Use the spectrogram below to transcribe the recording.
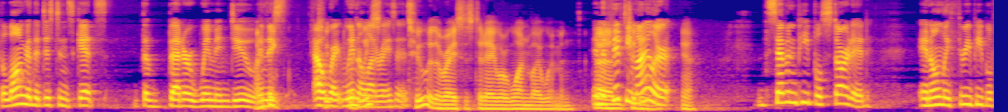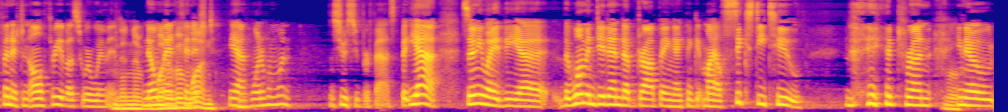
the longer the distance gets, the better women do, and they outright two- win a lot of races. Two of the races today were won by women. In the Uh, 50 miler- Yeah. seven people started and only three people finished and all three of us were women no men finished won. yeah one of them won She was super fast. But yeah, so anyway, the uh, the woman did end up dropping, I think, at mile 62. They had run, you know,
